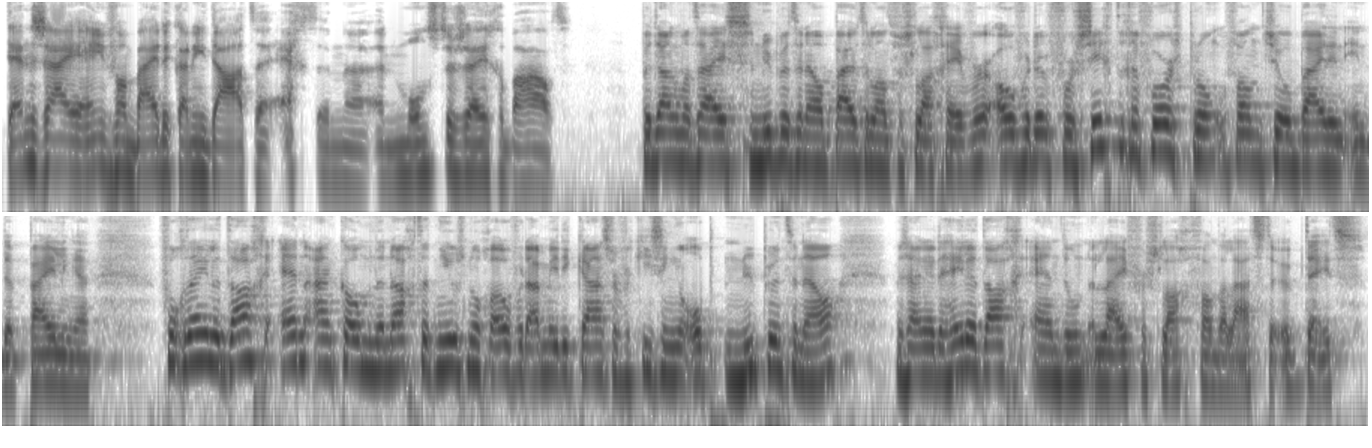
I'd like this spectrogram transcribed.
Tenzij een van beide kandidaten echt een, een monsterzege behaalt. Bedankt Matthijs, nu.nl buitenlandverslaggever, over de voorzichtige voorsprong van Joe Biden in de peilingen. Volg de hele dag en aankomende nacht het nieuws nog over de Amerikaanse verkiezingen op nu.nl. We zijn er de hele dag en doen live verslag van de laatste updates.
